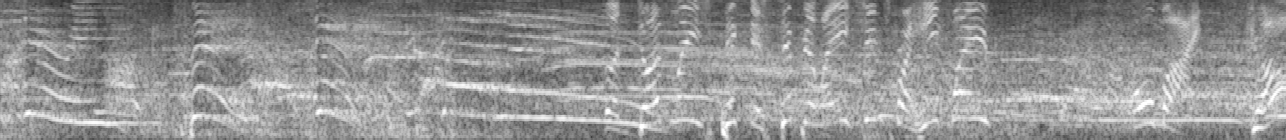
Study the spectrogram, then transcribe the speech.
the series, Big Dick Dudley! The Dudleys picked the stipulations for Heatwave? Oh my God!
